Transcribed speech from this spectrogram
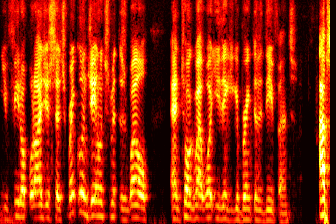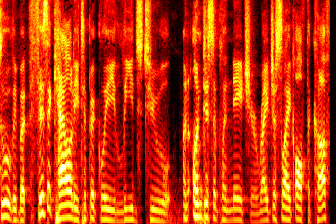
you feed off what I just said, sprinkling Jaylon Smith as well, and talk about what you think he could bring to the defense. Absolutely, but physicality typically leads to an undisciplined nature, right? Just like off the cuff.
